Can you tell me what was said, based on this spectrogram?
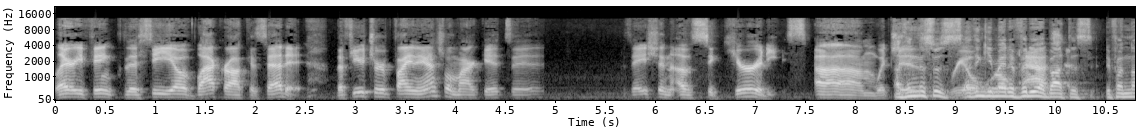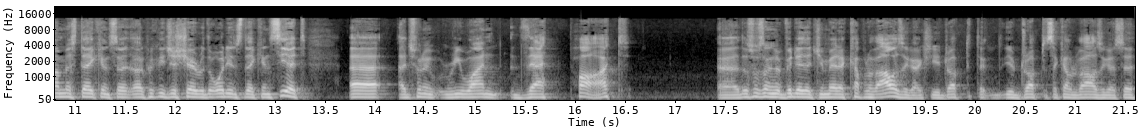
Larry Fink, the CEO of BlackRock, has said it. The future of financial markets is of securities, um, which I think is this was. I think you made a video about this, if I'm not mistaken. So I'll quickly just share with the audience so they can see it. Uh, I just want to rewind that part. Uh, this was on a video that you made a couple of hours ago. Actually, you dropped it. You dropped this a couple of hours ago. So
